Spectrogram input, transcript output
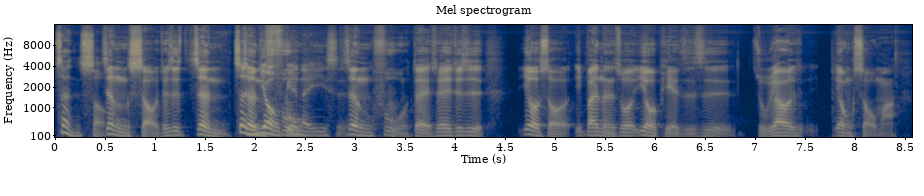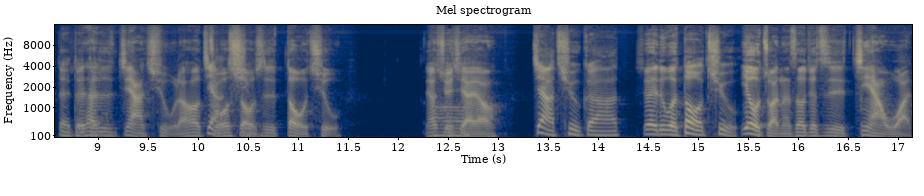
正手。正手就是正正右边的意思。正负，对，所以就是右手一般人说右撇子是主要用手嘛，对对，对所以它是架球，然后左手。手是斗球，你要学起来哦。架手跟所以如果斗手右转的时候就是架碗，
